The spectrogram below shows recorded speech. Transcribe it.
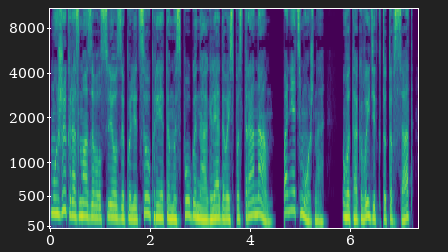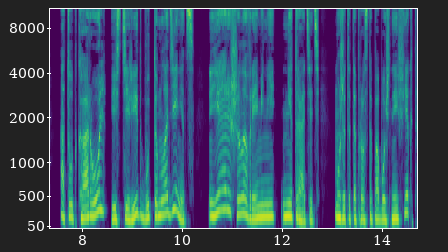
Мужик размазывал слезы по лицу, при этом испуганно оглядываясь по сторонам. Понять можно. Вот так выйдет кто-то в сад, а тут король истерит, будто младенец. Я решила времени не тратить. Может, это просто побочный эффект,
